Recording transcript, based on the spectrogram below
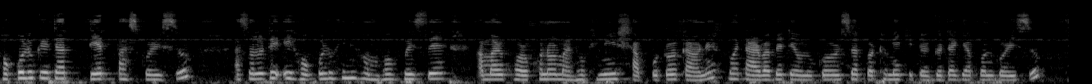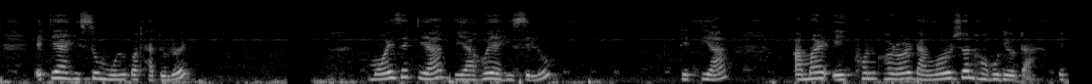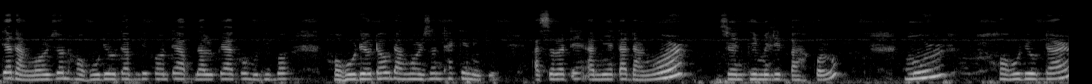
সকলোকেইটাত টেট পাছ কৰিছোঁ। আচলতে এই সকলোখিনি সম্ভৱ হৈছে আমাৰ ঘৰখনৰ মানুহখিনিৰ ছাপোৰ্টৰ কাৰণে মই তাৰ বাবে তেওঁলোকৰ ওচৰত প্ৰথমে কৃতজ্ঞতা জ্ঞাপন কৰিছোঁ। এতিয়া আহিছোঁ মূল কথাটোলৈ। মই যেতিয়া বিয়া হৈ আহিছিলোঁ তেতিয়া আমাৰ এইখন ঘৰৰ ডাঙৰজন শহুৰ দেউতা। এতিয়া ডাঙৰজন শহুৰ দেউতা বুলি কওঁতে আপোনালোকে আকৌ সুধিব শহুৰ দেউতাও ডাঙৰজন থাকে নেকি? আচলতে আমি এটা ডাঙৰ জইণ্ট ফেমিলিত বাস কৰোঁ। মোৰ শহুৰ দেউতাৰ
